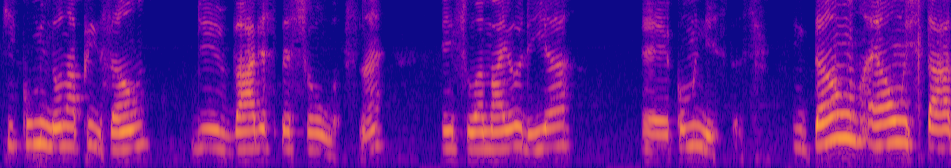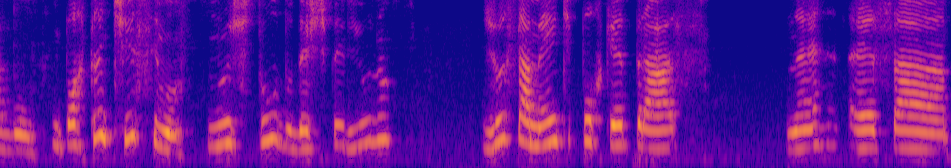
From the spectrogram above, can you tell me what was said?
que culminou na prisão de várias pessoas, né? em sua maioria é, comunistas. Então, é um estado importantíssimo no estudo deste período, justamente porque traz né, essa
